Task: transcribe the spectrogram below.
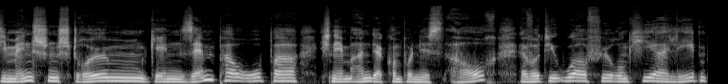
die Menschen strömen gen Semperoper. Ich nehme an, der Komponist auch. Er wird die Uraufführung hier erleben.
